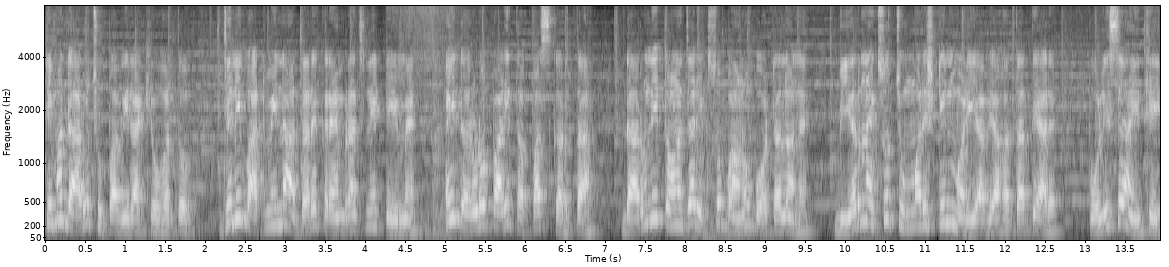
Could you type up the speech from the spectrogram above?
તેમાં દારૂ છુપાવી રાખ્યો હતો. જેની બાતમીના આધારે ક્રાઇમ બ્રાન્ચની ટીમે અહીં દરોડો પાડી તપાસ કરતા દારૂની ત્રણ હજાર એકસો બાણું બોટલ અને બિયરના એકસો ચુમ્માળીસ ટીન મળી આવ્યા હતા ત્યારે પોલીસે અહીંથી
